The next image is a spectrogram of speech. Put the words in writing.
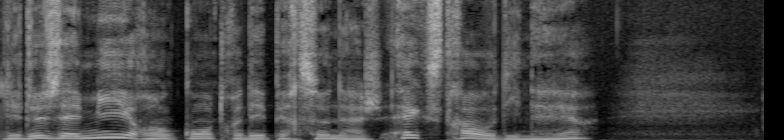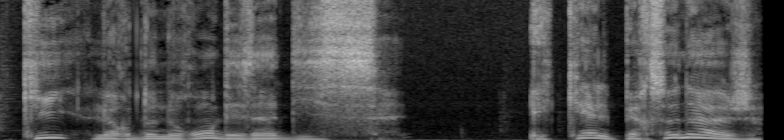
Les deux amis rencontrent des personnages extraordinaires qui leur donneront des indices. Et quels personnages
